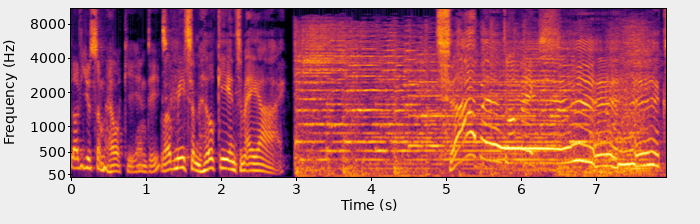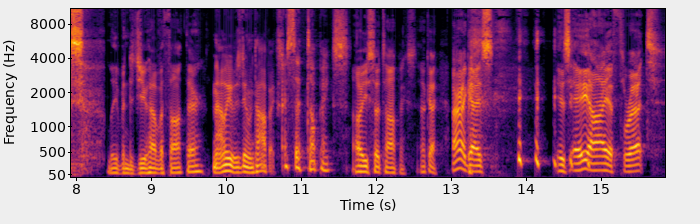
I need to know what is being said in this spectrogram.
Love you some Hilke, indeed. Love me some Hilke and some AI. Topics. Topics. Lieven, did you have a thought there? No, he was doing topics. I said topics. Oh, you said topics. Okay. All right, guys. Is AI a threat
